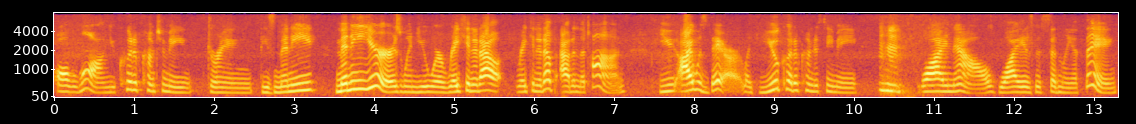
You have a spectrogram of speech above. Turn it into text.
all along. You could have come to me during these many many years when you were raking it out, raking it up out in the ton. You I was there. Like you could have come to see me Mm-hmm. why now? Why is this suddenly a thing?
